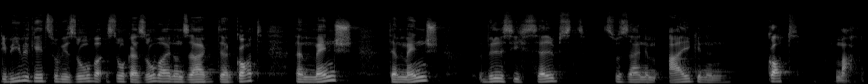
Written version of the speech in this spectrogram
Die Bibel geht sowieso sogar so weit und sagt, der Gott, der Mensch, der Mensch will sich selbst zu seinem eigenen Gott machen.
